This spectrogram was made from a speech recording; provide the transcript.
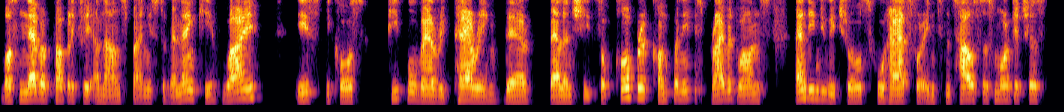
was never publicly announced by Mr. Bernanke. Why is because people were repairing their balance sheets. So corporate companies, private ones, and individuals who had, for instance, houses, mortgages,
